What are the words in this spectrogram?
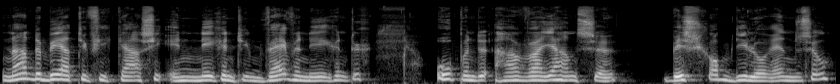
na de beatificatie in 1995 opende Hawaïaanse bisschop Di Lorenzo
